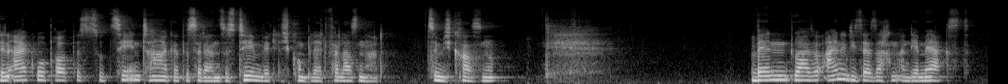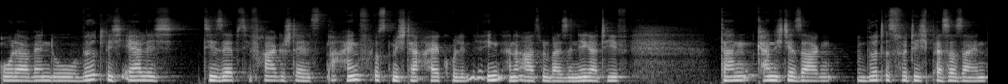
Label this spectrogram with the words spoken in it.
Denn Alkohol braucht bis zu zehn Tage, bis er dein System wirklich komplett verlassen hat. Ziemlich krass, ne? Wenn du also eine dieser Sachen an dir merkst oder wenn du wirklich ehrlich dir selbst die Frage stellst, beeinflusst mich der Alkohol in irgendeiner Art und Weise negativ, dann kann ich dir sagen, wird es für dich besser sein,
